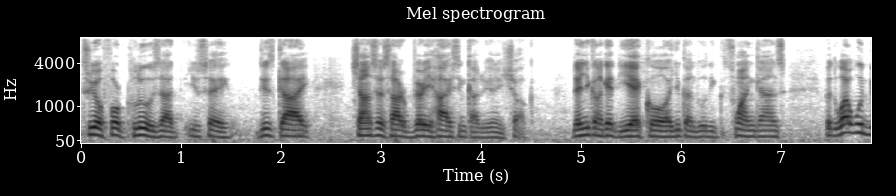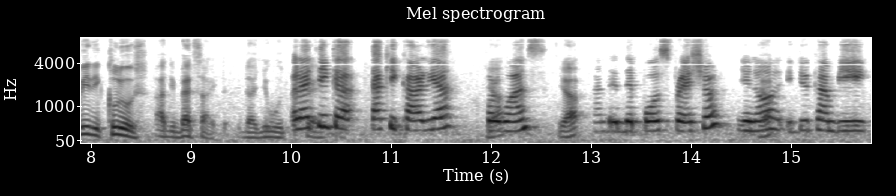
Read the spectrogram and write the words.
three or four clues that you say, this guy, chances are very high in cardiogenic shock. Then you can get the echo, you can do the Swan-Ganz. But what would be the clues at the bedside that you would? Well, say? I think uh, tachycardia for yeah. once. Yeah. And the, the pulse pressure, you know, yeah. you can be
